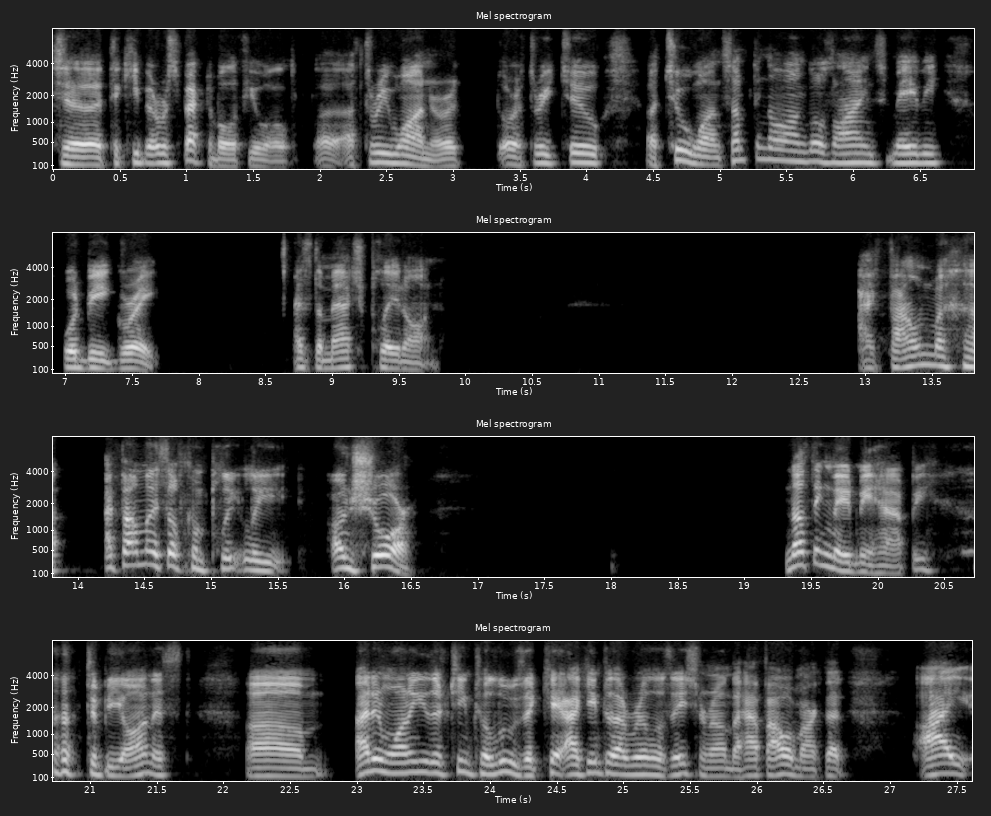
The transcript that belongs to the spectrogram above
to to keep it respectable, if you will, a three one or a or a three two, a two one, something along those lines maybe would be great. As the match played on, I found my I found myself completely unsure. Nothing made me happy, to be honest. Um, I didn't want either team to lose. I came, to that realization around the half hour mark that I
